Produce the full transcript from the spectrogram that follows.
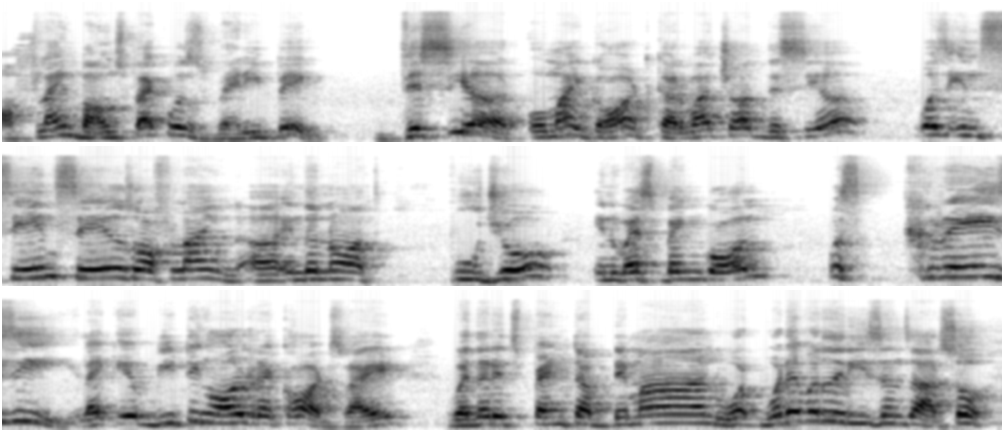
offline bounce back was very big. This year oh my god karwa chauth this year was insane sales offline uh, in the north. Pujo in west bengal was crazy. Like beating all records right? Whether it's pent up demand what, whatever the reasons are. So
